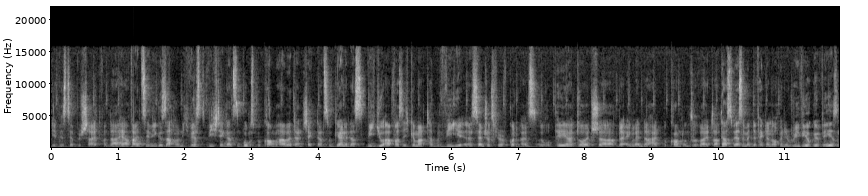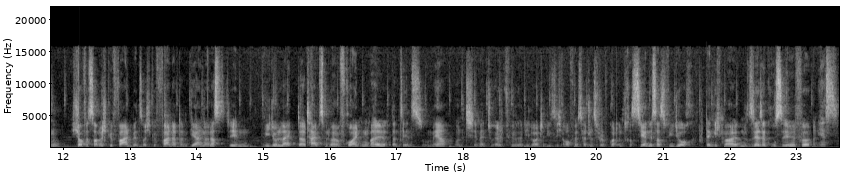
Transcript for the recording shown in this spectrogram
ihr wisst ja Bescheid. Von daher, falls ihr wie gesagt noch nicht wisst, wie ich den ganzen Bums bekommen habe, dann checkt dazu gerne das Video ab, was ich gemacht habe, wie ihr Essential Sphere of God als Europäer, Deutscher oder Engländer halt bekommt und so weiter. Das wäre es im Endeffekt dann auch mit dem Review gewesen. Ich hoffe, es hat euch gefallen. Wenn es euch gefallen hat, dann gerne lasst dem Video ein Like da, teilt es mit euren Freunden, weil dann sehen es so mehr und eventuell für die Leute, die sich auch für Essential Sphere of God interessieren, ist das Video auch, denke ich mal, eine sehr, sehr große Hilfe. Und yes,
